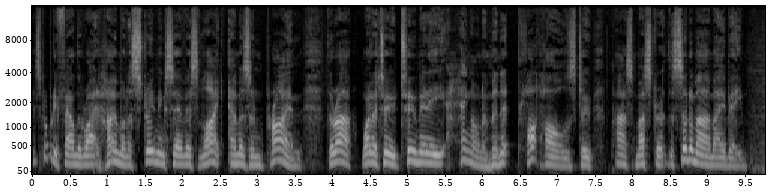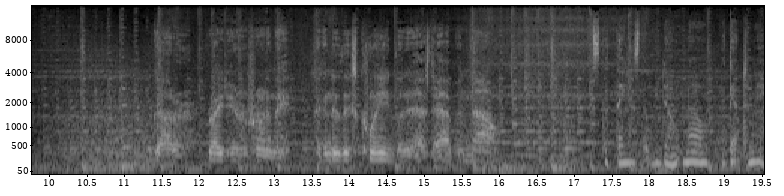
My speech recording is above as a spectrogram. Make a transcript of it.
It's probably found the right home on a streaming service like Amazon Prime. There are one or two too many, hang on a minute, plot holes to pass muster at the cinema, maybe. Got her right here in front of me. I can do this clean, but it has to happen now. It's the things that we don't know that get to me.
